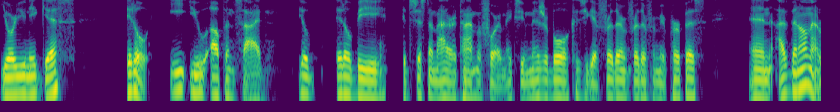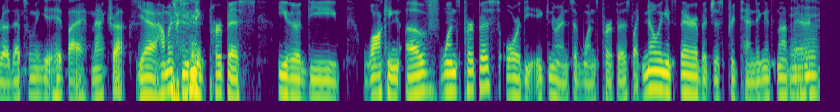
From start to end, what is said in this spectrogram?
your unique gifts, it'll eat you up inside. You'll it'll be it's just a matter of time before it makes you miserable because you get further and further from your purpose. And I've been on that road. That's when we get hit by Mack trucks. Yeah. How much do you think purpose, either the walking of one's purpose or the ignorance of one's purpose, like knowing it's there, but just pretending it's not there? Mhm.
